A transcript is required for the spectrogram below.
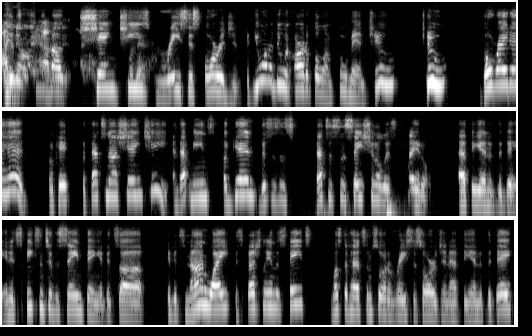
I know they have about. Shang Chi's racist origin. If you want to do an article on Fu Manchu, Chu, go right ahead. Okay, but that's not Shang Chi, and that means again, this is a, that's a sensationalist title at the end of the day, and it speaks into the same thing. If it's uh if it's non-white, especially in the states, must have had some sort of racist origin at the end of the day.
